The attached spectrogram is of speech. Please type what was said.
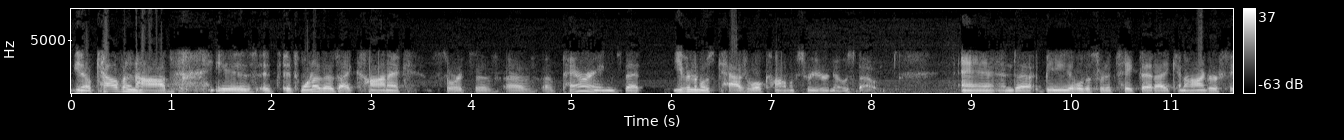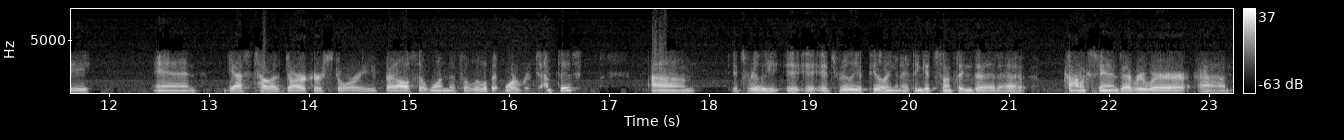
you know, Calvin and Hobbes is it's it's one of those iconic sorts of, of, of pairings that even the most casual comics reader knows about and uh, being able to sort of take that iconography and yes, tell a darker story, but also one that's a little bit more redemptive. Um, it's really it, it's really appealing, and I think it's something that uh, comics fans everywhere um,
